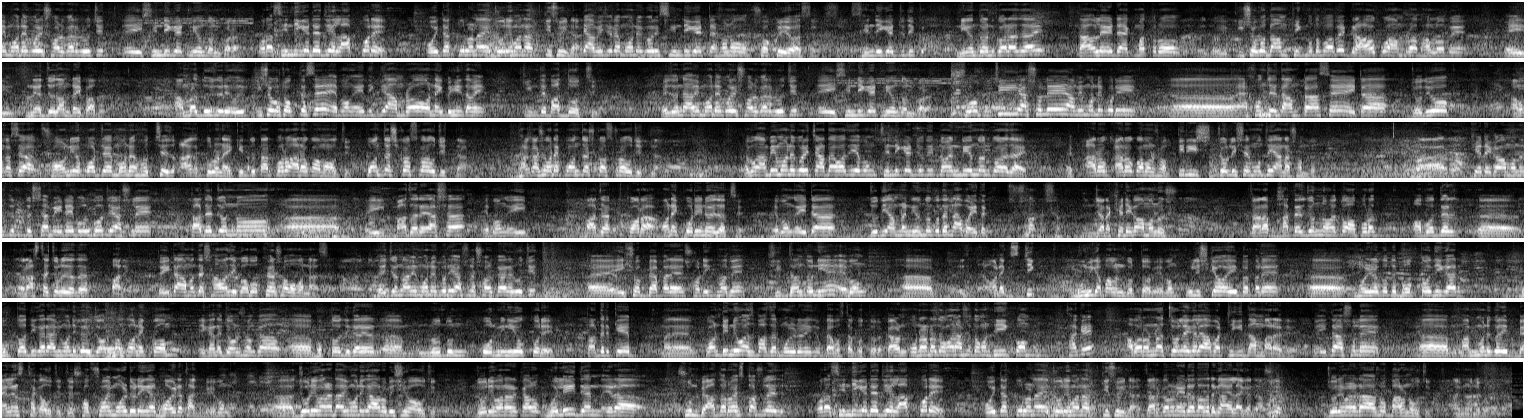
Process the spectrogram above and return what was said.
আমি মনে করি সরকারের উচিত এই সিন্ডিকেট নিয়ন্ত্রণ করা। ওরা সিন্ডিকেটে যে লাভ করে, ওইটার তুলনায় জরিমানা কিছুই না। আমি যেটা মনে করি সিন্ডিকেট এখনও সক্রিয় আছে। সিন্ডিকেট যদি নিয়ন্ত্রণ করা যায়, তাহলে এটা একমাত্র কৃষকও দাম ঠিকমতো পাবে, গ্রাহকও আমরা ভালোভাবে এই ন্যায্য দামটাই পাবো। আমরা দুইজনে ওই কৃষকও ঠকতেছে এবং এই দিক দিয়ে আমরাও অনেক বেশি দামে কিনতে বাধ্য হচ্ছি। এই জন্য আমি মনে করি সরকারের উচিত এই সিন্ডিকেট নিয়ন্ত্রণ করা। সবজি আসলে আমি মনে করি এখন যে দামটা আছে, এটা যদিও আমার কাছে সহনীয় পর্যায়ে মনে হচ্ছে আগের তুলনায়, কিন্তু তারপরও আরও কমা উচিত। পঞ্চাশ ক্রস করা উচিত না। ঢাকা শহরে পঞ্চাশ ক্রস করা উচিত না। এবং আমি মনে করি চাঁদাবাজি এবং সিন্ডিকেট যদি নয়- নিয়ন্ত্রণ করা যায়, আরও আরও কমানো সম্ভব। তিরিশ, চল্লিশের মধ্যেই আনা সম্ভব। আর খেটে খাওয়া মানুষদের উদ্দেশ্যে আমি এটাই বলব যে আসলে তাদের জন্য এই বাজারে আসা এবং এই বাজার করা অনেক কঠিন হয়ে যাচ্ছে। এবং এইটা যদি আমরা নিয়ন্ত্রণ করতে না পারি যারা খেটে খাওয়া মানুষ, তারা ভাতের জন্য হয়তো অপরাধ আহ, রাস্তায় চলে যেতে পারে। তো এটা আমাদের সামাজিক অবক্ষয়ের সম্ভাবনা আছে। সেই জন্য আমি মনে করি আসলে সরকারের উচিত এইসব ব্যাপারে সঠিকভাবে সিদ্ধান্ত নিয়ে এবং অনেক স্ট্রিক্ট ভূমিকা পালন করতে হবে এবং পুলিশকেও এই ব্যাপারে মহিলাগত ভোক্ত অধিকার ভোক্তা অধিকারে আমি মনে করি জনসংখ্যা অনেক কম। এখানে জনসংখ্যা ভোক্তা অধিকারের নতুন কর্মী নিয়োগ করে তাদেরকে মানে কন্টিনিউয়াস বাজার মনিটরিং ব্যবস্থা করতে হবে। কারণ ওনারা যখন আসে তখন ঠিকই কম থাকে, আবার ওনারা চলে গেলে আবার ঠিকই দাম বাড়ায় দেয়। তো এটা আসলে আমি মনে করি ব্যালেন্স থাকা উচিত, যে সবসময় মনিটরিংয়ের ভয়টা থাকবে এবং জরিমানাটা আমি মনে করি আরও বেশি হওয়া উচিত। জরিমানার কারও হলেই দেন এরা শুনবে। আদারওয়াইজ তো আসলে ওরা সিন্ডিকেটে যে লাভ করে, ওইটার তুলনায় জরিমানা কিছুই না, যার কারণে এটা তাদের গায়ে লাগে না। আসলে জরিমানাটা আসলে বাড়ানো উচিত আমি মনে করি।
